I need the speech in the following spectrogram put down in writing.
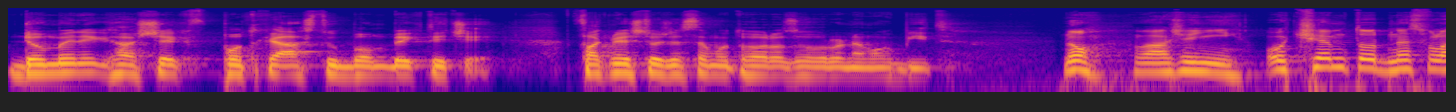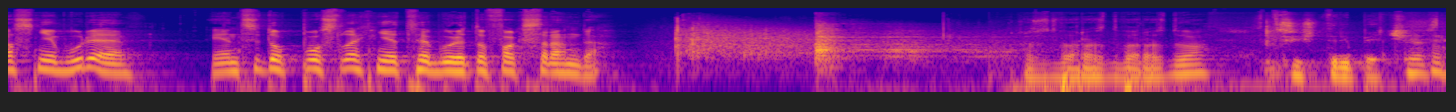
Dominik Hašek v podcastu Bomby k tyči. Fakt mě to, že jsem u toho rozhovoru nemohl být. No, vážení, o čem to dnes vlastně bude? Jen si to poslechněte, bude to fakt sranda. Raz, dva, raz, dva, raz, dva. Tři, čtyři, pět, šest.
